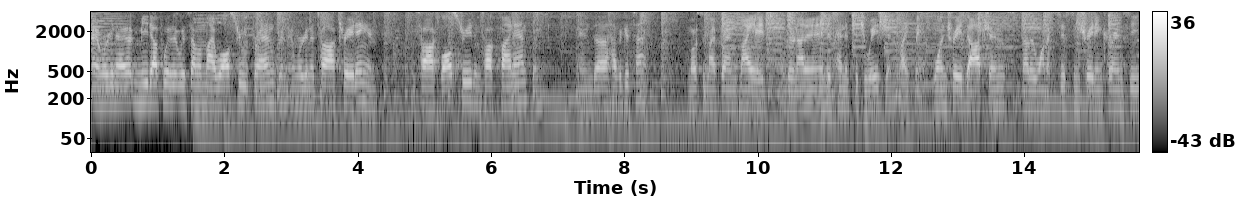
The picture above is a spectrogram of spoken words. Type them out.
And we're going to meet up with, with some of my Wall Street friends and, and we're going to talk trading and, and talk Wall Street and talk finance and, and uh, have a good time. Most of my friends my age, they're not in an independent situation like me. One trades options, another one assists in trading currency,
